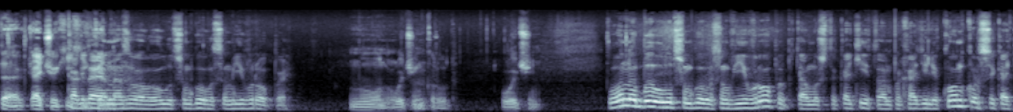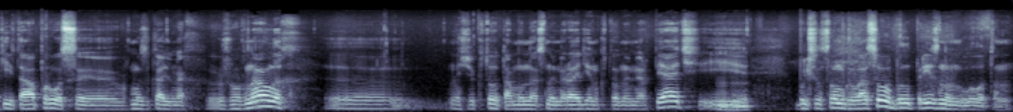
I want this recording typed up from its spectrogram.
Так, а что хихикали? Когда я назвал его лучшим голосом Европы. Ну, он очень крут. Очень. Он и был лучшим голосом в Европе, потому что какие-то там проходили конкурсы, какие-то опросы в музыкальных журналах. Э, значит, кто там у нас номер один, кто номер пять. И угу. большинством голосов был признан Лотон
